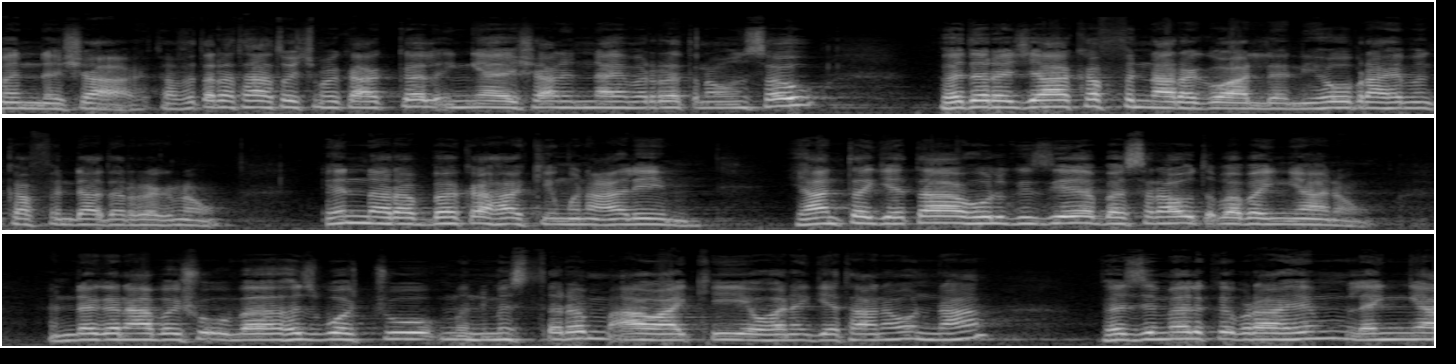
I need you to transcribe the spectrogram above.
መነሻ። ከፍጥረታቶች መካከል እኛ የሻንና የመረጥነውን ሰው በደረጃ ከፍ እናደረገዋለን ይኸው እብራሂምን ከፍ እንዳደረግ ነው እነ ረበከ ሐኪሙን አሊም ያንተ ጌታ ሁልጊዜ በስራው ጥበበኛ ነው። እንደገና በህዝቦቹ ምስጥርም አዋቂ የሆነ ጌታ ነው እና በዚህ መልክ እብራሂም ለእኛ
